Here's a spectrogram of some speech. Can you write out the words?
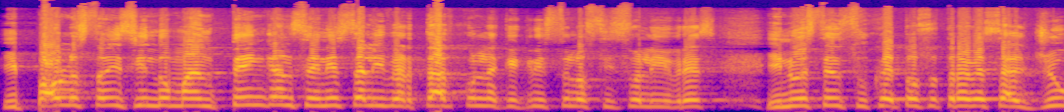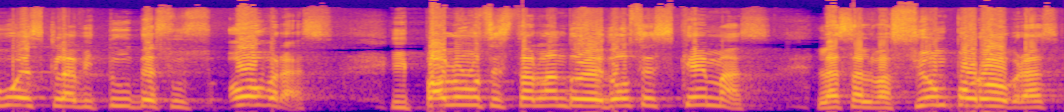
Y Pablo está diciendo, manténganse en esta libertad con la que Cristo los hizo libres y no estén sujetos otra vez al yugo de esclavitud de sus obras. Y Pablo nos está hablando de dos esquemas, la salvación por obras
